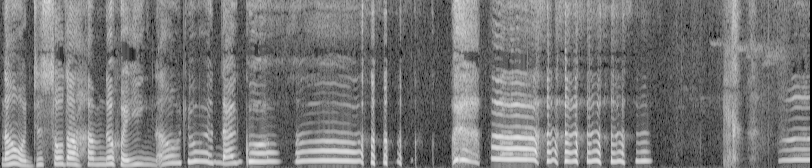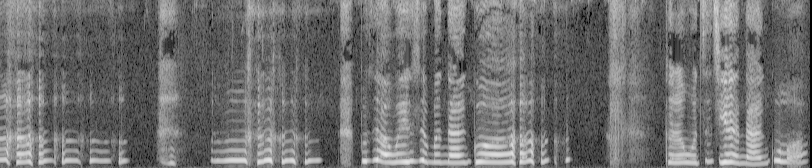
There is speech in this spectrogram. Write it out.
然后我就收到他们的回应，然后我就很难过啊。为什么难过，可能我自己很难过。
